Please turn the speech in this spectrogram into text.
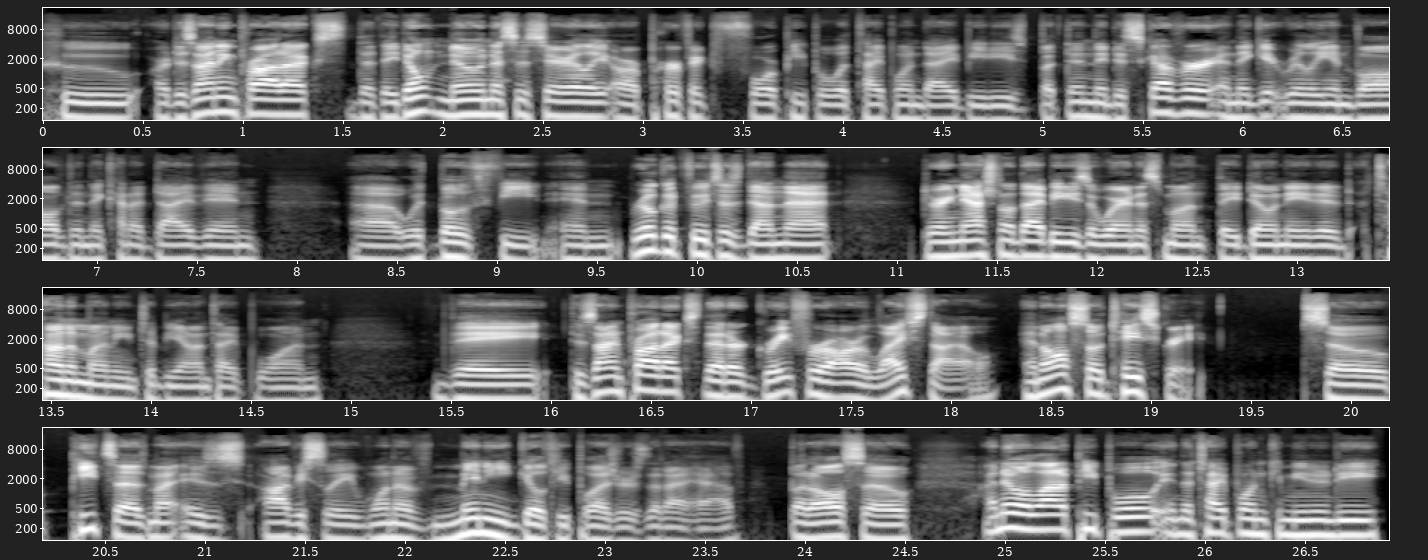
who are designing products that they don't know necessarily are perfect for people with type 1 diabetes, but then they discover and they get really involved and they kind of dive in uh, with both feet. And Real Good Foods has done that. During National Diabetes Awareness Month, they donated a ton of money to Beyond Type 1. They design products that are great for our lifestyle and also taste great. So pizza is my is obviously one of many guilty pleasures that I have, but also I know a lot of people in the type 1 community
